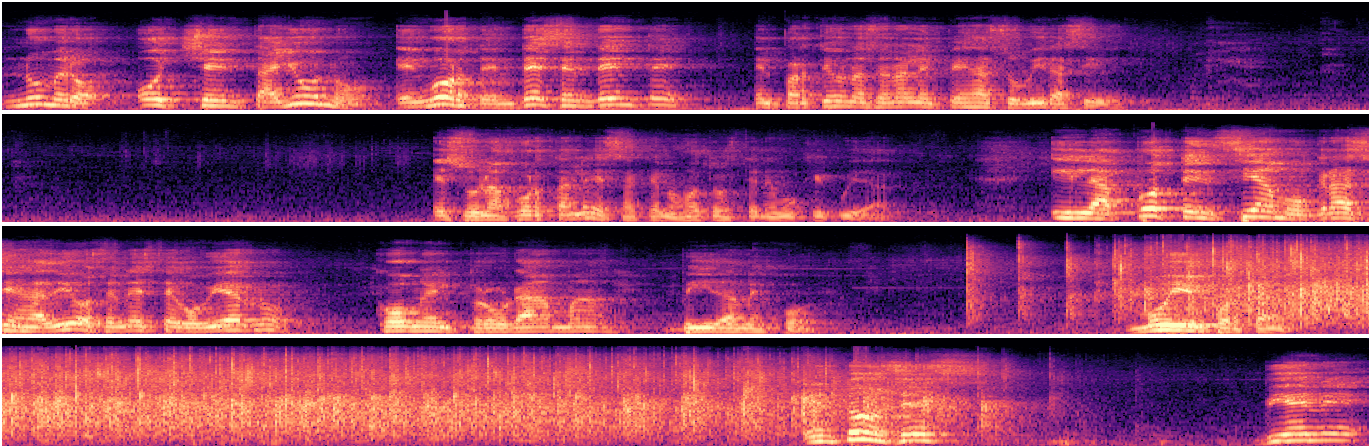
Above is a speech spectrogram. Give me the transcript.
número 81 en orden descendente, el Partido Nacional empieza a subir así. Es una fortaleza que nosotros tenemos que cuidar. Y la potenciamos, gracias a Dios, en este gobierno con el programa Vida Mejor. Muy importante. Entonces, viene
